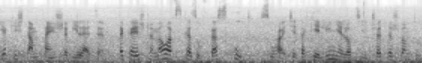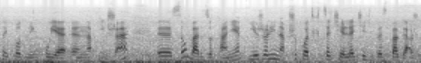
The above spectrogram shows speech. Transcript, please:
jakieś tam tańsze bilety. Taka jeszcze mała wskazówka, Scoot. Słuchajcie, takie linie lotnicze, też Wam tutaj podlinkuję, e, napiszę, e, są bardzo tanie, jeżeli na przykład chcecie lecieć bez bagażu,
